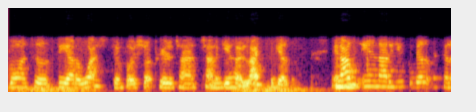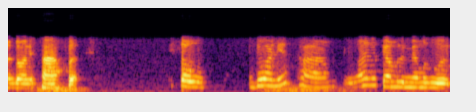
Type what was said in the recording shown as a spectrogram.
going to Seattle, Washington for a short period of time, trying to get her life together. And I Mhm. was in and out of youth development center during this time, but so during this time, one of the family members would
